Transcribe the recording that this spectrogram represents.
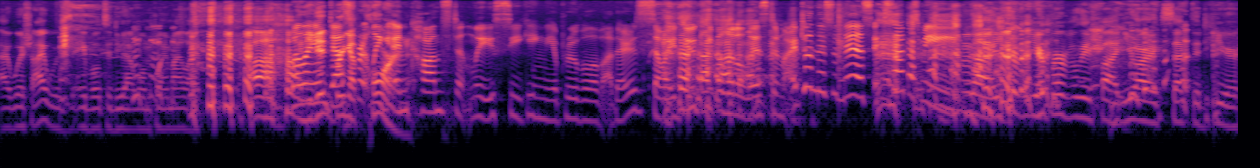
I wish I was able to do at one point in my life. well, I am didn't bring up desperately and constantly seeking the approval of others, so I do keep a little list. And I've done this and this. Accept me. no, you're, you're perfectly fine. You are accepted here.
